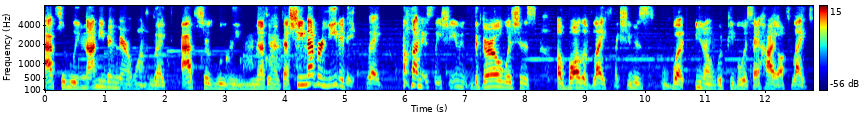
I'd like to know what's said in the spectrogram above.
absolutely not even marijuana, like, absolutely nothing like that. She never needed it. Like, honestly, she, the girl was just a ball of life. Like, she was what, you know, what people would say high off life.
